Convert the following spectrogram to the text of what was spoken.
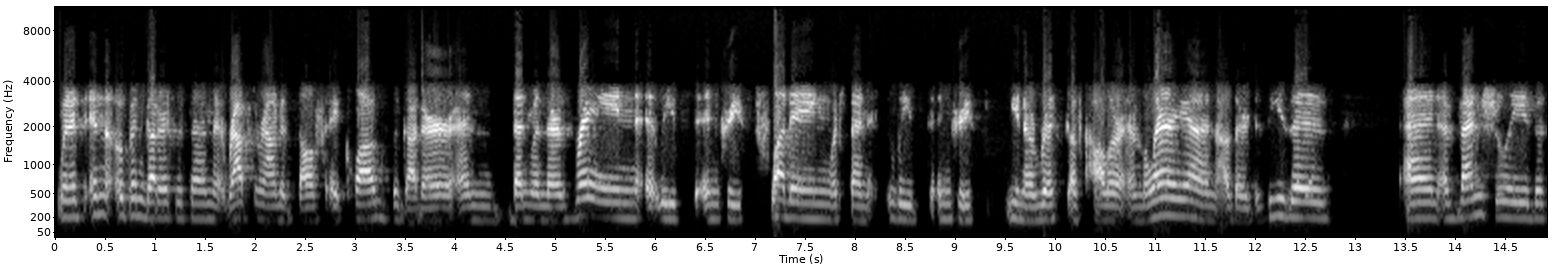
when it's in the open gutter system, it wraps around itself, it clogs the gutter, and then when there's rain, it leads to increased flooding, which then leads to increased, you know, risk of cholera and malaria and other diseases. And eventually, this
